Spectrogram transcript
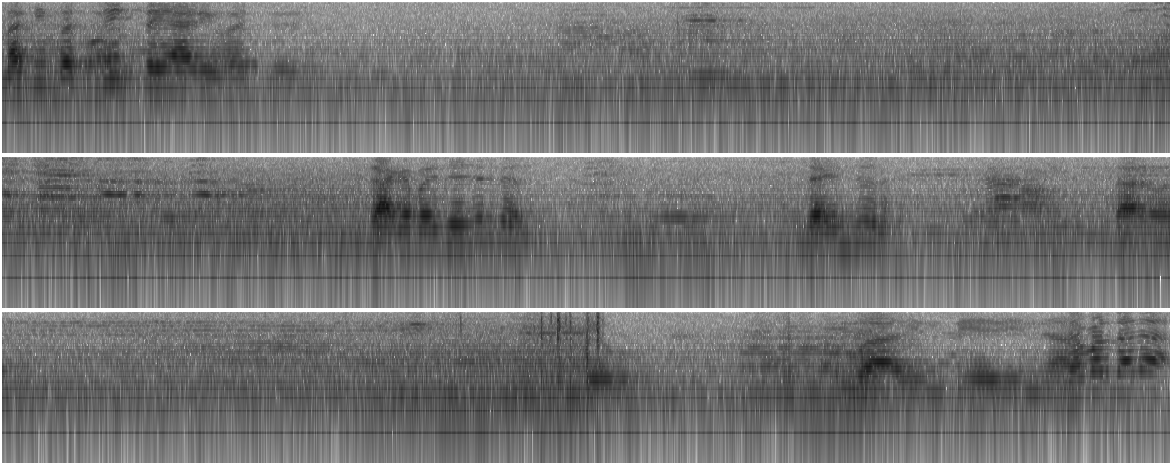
બાકી બધી જ તૈયારી હોય છે. રાગે ભાઈ જશે ને? જઈને છું ને? સારું કેવું? તું આવીને તે આવીને આ- જબર દાદા.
